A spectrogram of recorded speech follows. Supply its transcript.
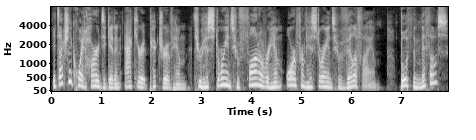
It's actually quite hard to get an accurate picture of him through historians who fawn over him or from historians who vilify him. Both the mythos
